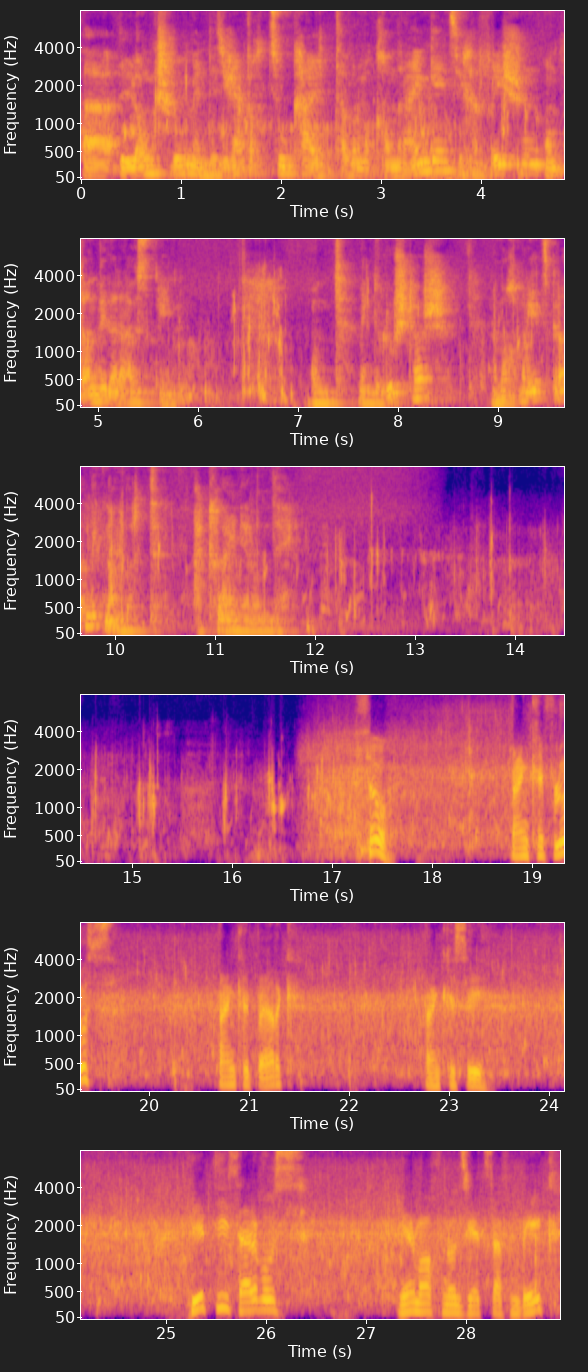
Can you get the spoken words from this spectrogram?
äh, lang schwimmen. Das ist einfach zu kalt. Aber man kann reingehen, sich erfrischen und dann wieder rausgehen. Und wenn du Lust hast, dann machen wir jetzt gerade miteinander eine kleine Runde. So, danke Fluss, danke Berg. Danke See. Vierte, Servus. Wir machen uns jetzt auf den Weg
